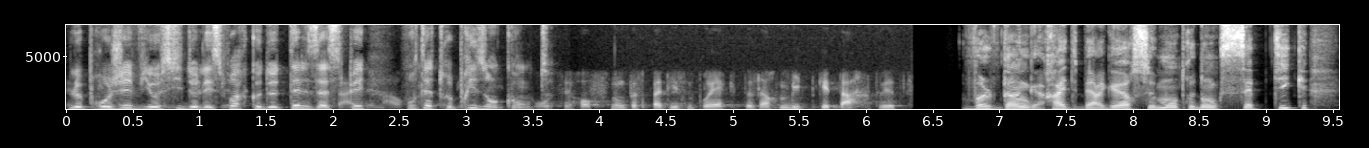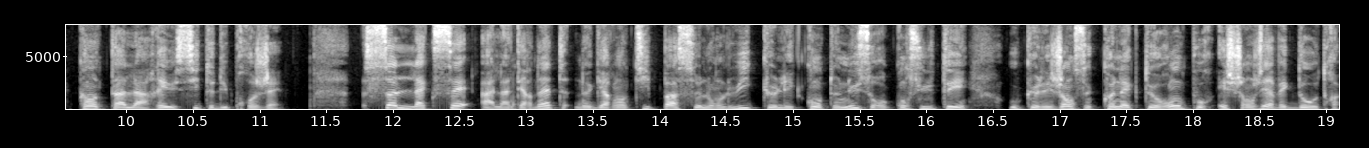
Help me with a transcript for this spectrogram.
Le projet vit aussi de l'espoir que de tels aspects vont être pris en compte. Wolfgang Reitberger se montre donc sceptique quant à la réussite du projet. Seul l'accès à l'Internet ne garantit pas, selon lui, que les contenus seront consultés ou que les gens se connecteront pour échanger avec d'autres.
